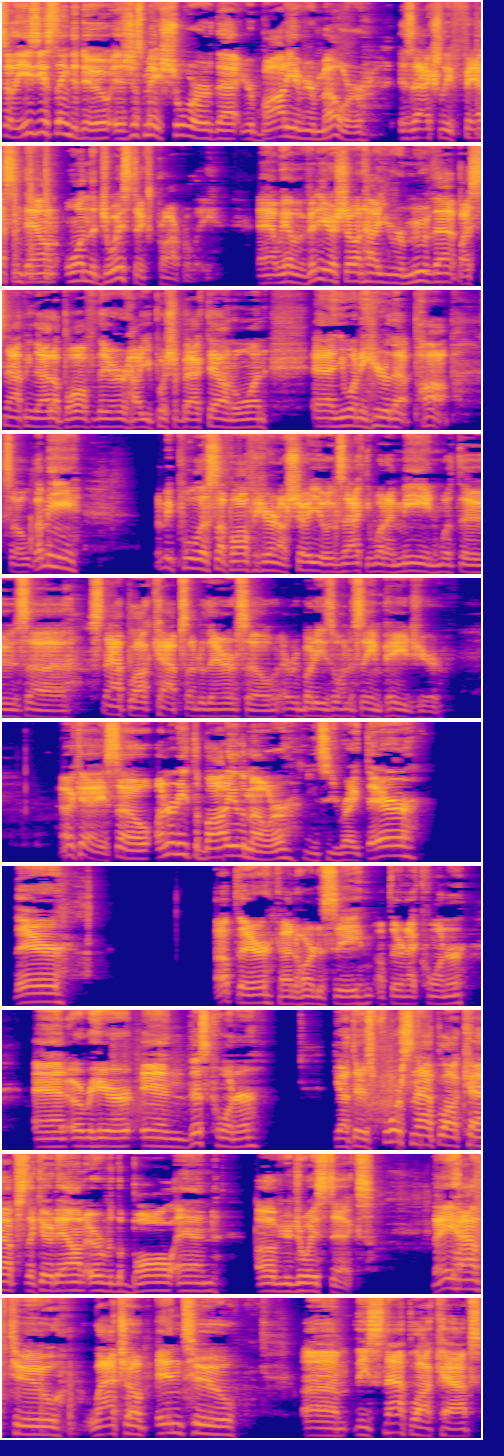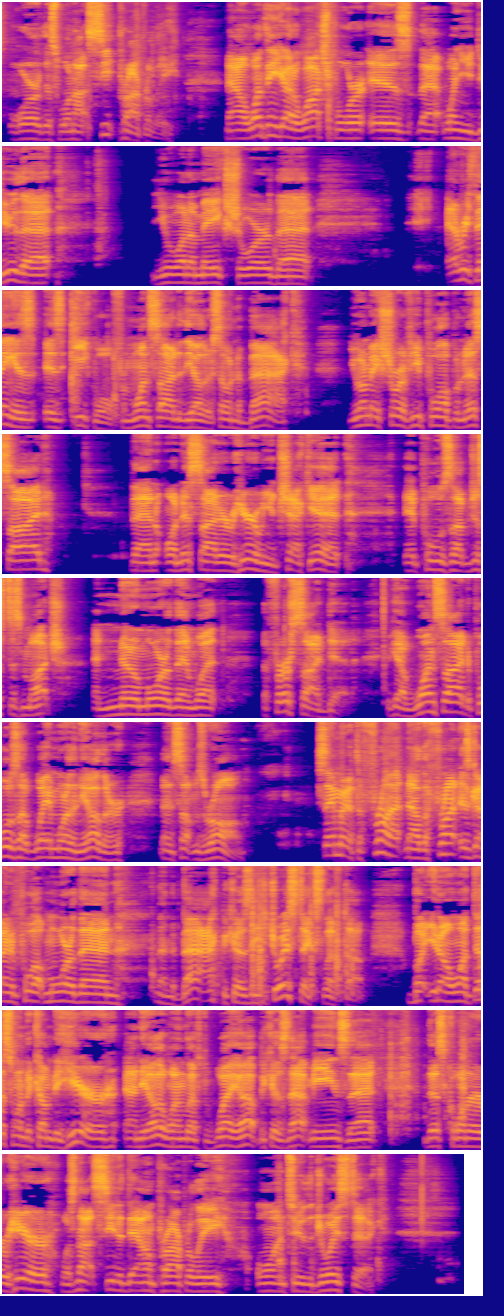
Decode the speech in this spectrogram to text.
So the easiest thing to do is just make sure that your body of your mower is actually fastened down on the joysticks properly. And we have a video showing how you remove that by snapping that up off there, how you push it back down on, and you want to hear that pop. So let me let me pull this up off of here and I'll show you exactly what I mean with those uh, snap lock caps under there so everybody's on the same page here. Okay, so underneath the body of the mower, you can see right there, there, up there, kind of hard to see, up there in that corner, and over here in this corner, you got there's four snap lock caps that go down over the ball end of your joysticks. They have to latch up into um, these snap lock caps or this will not seat properly. Now, one thing you got to watch for is that when you do that, you want to make sure that everything is is equal from one side to the other. So in the back, you want to make sure if you pull up on this side, then on this side over here, when you check it, it pulls up just as much and no more than what the first side did. If you have one side that pulls up way more than the other, then something's wrong. Same way at the front. Now the front is going to pull up more than than the back because these joysticks lift up. But you don't want this one to come to here and the other one lift way up because that means that this corner here was not seated down properly onto the joystick.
